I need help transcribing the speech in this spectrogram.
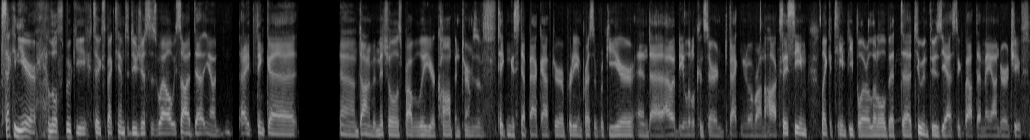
Second year, a little spooky to expect him to do just as well. We saw, you know, I think uh, um, Donovan Mitchell is probably your comp in terms of taking a step back after a pretty impressive rookie year, and uh, I would be a little concerned backing it over on the Hawks. They seem like a team people are a little bit uh, too enthusiastic about that may underachieve.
